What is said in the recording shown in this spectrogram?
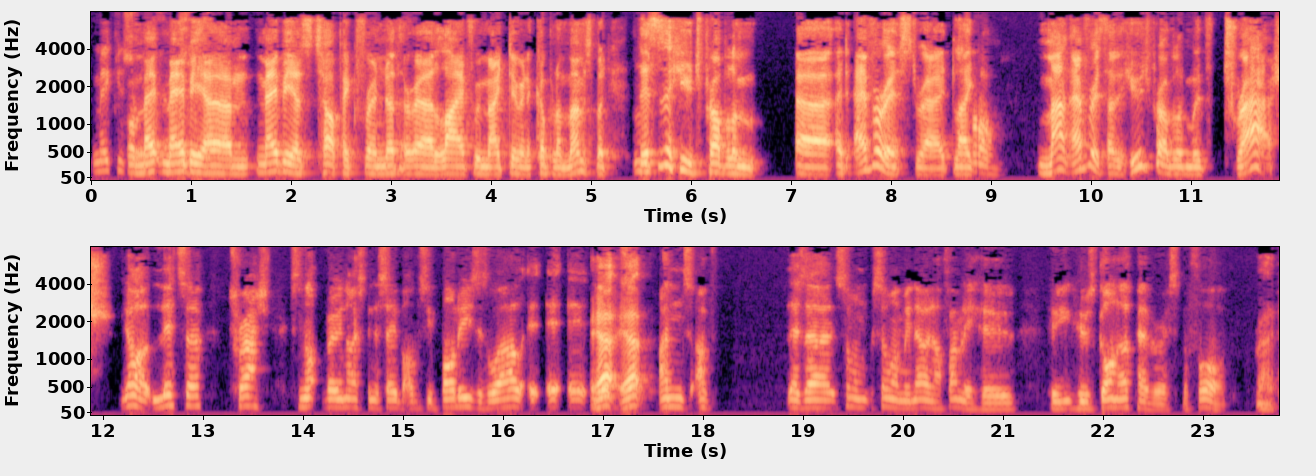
making sure. Well, may, maybe um, maybe as topic for another uh, live we might do in a couple of months. But mm. this is a huge problem uh, at Everest, right? Like oh. Mount Everest has a huge problem with trash. Yeah, litter, trash. It's not very nice thing to say, but obviously bodies as well. It, it, it, yeah, yeah. And I've there's a someone someone we know in our family who who who's gone up Everest before. Right.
